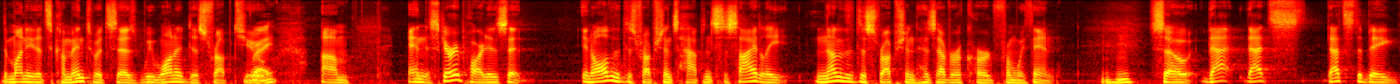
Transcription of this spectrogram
The money that's come into it says, "We want to disrupt you." Right. Um, and the scary part is that in all the disruptions happen societally, none of the disruption has ever occurred from within. Mm-hmm. So that that's that's the big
